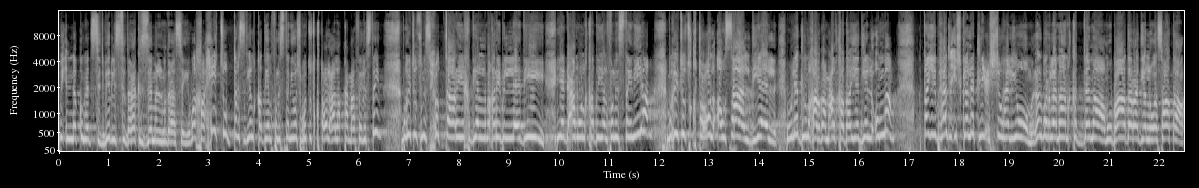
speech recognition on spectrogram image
بأنكم هذا التدبير لاستدراك الزمن المدرسي واخا حيتوا الدرس ديال القضية الفلسطينية واش بغيتوا تقطعوا العلاقة مع فلسطين؟ بغيتوا تمسحوا التاريخ ديال المغرب الذي يدعم القضية الفلسطينية؟ بغيتوا تقطعوا الأوصال ديال ولاد المغاربة مع القضايا ديال الأمة؟ طيب هذه الإشكالات اللي عشتوها اليوم البرلمان قدم مبادرة ديال الوساطة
